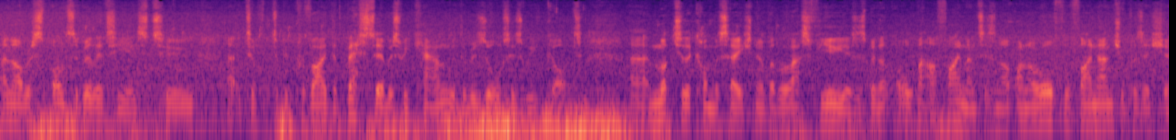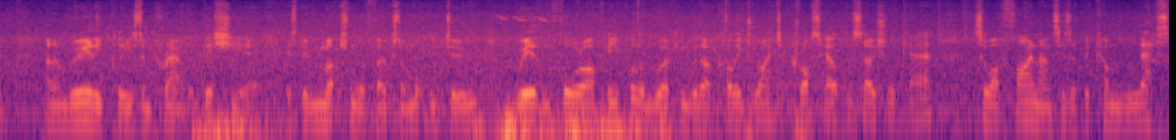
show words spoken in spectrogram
and our responsibility is to, uh, to, to provide the best service we can with the resources we've got. Uh, much of the conversation over the last few years has been all about our finances and our, and our awful financial position and I'm really pleased and proud that this year it's been much more focused on what we do with and for our people and working with our colleagues right across health and social care so our finances have become less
